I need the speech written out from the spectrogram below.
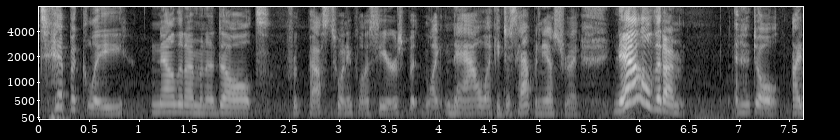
typically now that i'm an adult for the past 20 plus years but like now like it just happened yesterday now that i'm an adult i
